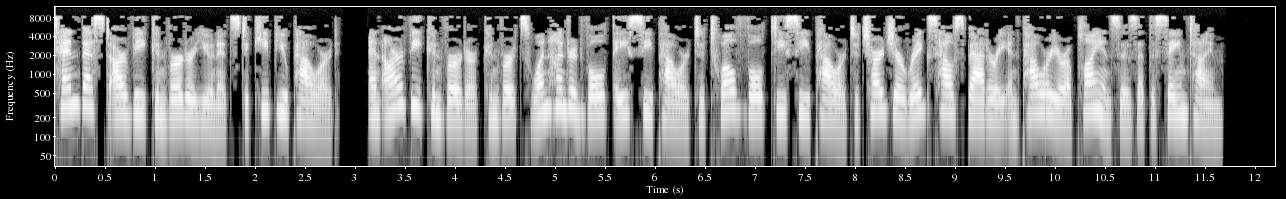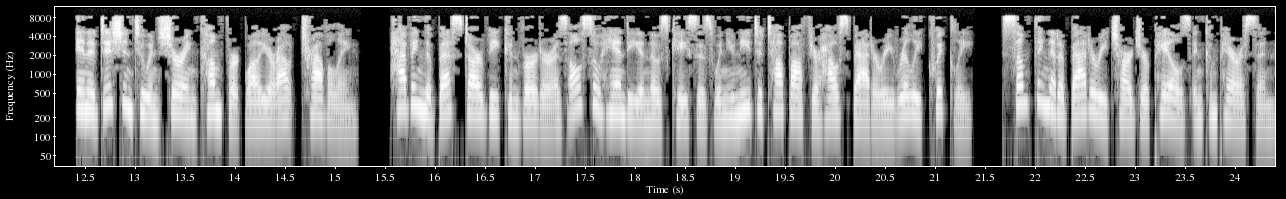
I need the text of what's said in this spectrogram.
10 Best RV Converter Units to Keep You Powered. An RV converter converts 100-volt AC power to 12-volt DC power to charge your rig's house battery and power your appliances at the same time. In addition to ensuring comfort while you're out traveling, having the best RV converter is also handy in those cases when you need to top off your house battery really quickly, something that a battery charger pales in comparison.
